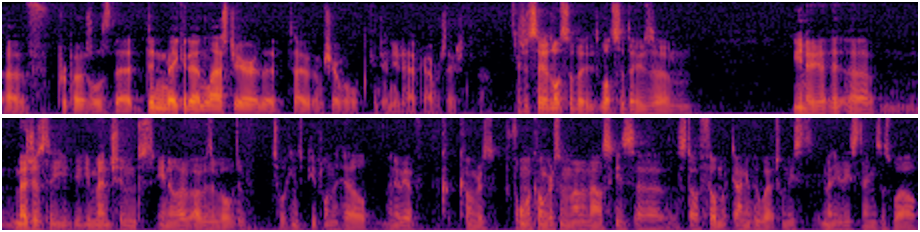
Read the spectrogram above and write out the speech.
of, proposals that didn't make it in last year that uh, I'm sure we'll continue to have conversations about. I should say lots of the, lots of those um, you know, uh, uh, measures that you, you, mentioned, you know, I, I, was involved in talking to people on the Hill. I know we have Congress, former Congressman Malinowski's uh, staff, Phil McDaniel, who worked on these, many of these things as well.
